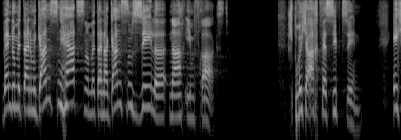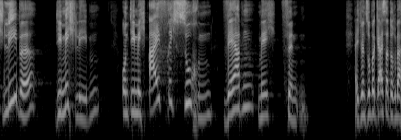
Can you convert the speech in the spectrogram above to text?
wenn du mit deinem ganzen Herzen und mit deiner ganzen Seele nach ihm fragst. Sprüche 8, Vers 17. Ich liebe, die mich lieben und die mich eifrig suchen, werden mich finden. Ich bin so begeistert darüber.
